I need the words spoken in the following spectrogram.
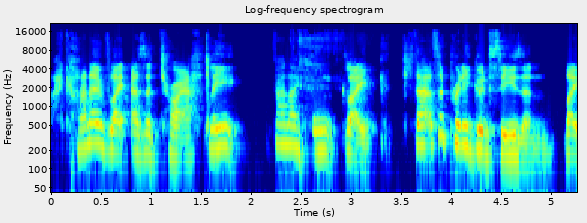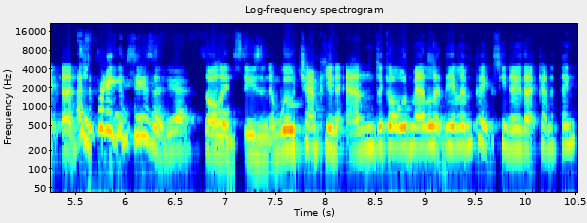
I kind of like as a triathlete fan, I think like that's a pretty good season. Like that's, that's a, a, pretty good season, yeah. Solid yeah. season. And world champion and a gold medal at the Olympics, you know, that kind of thing.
